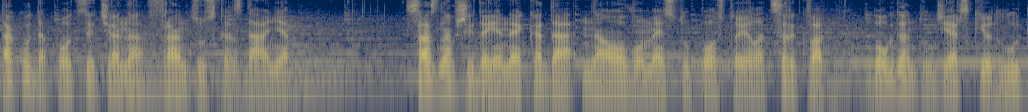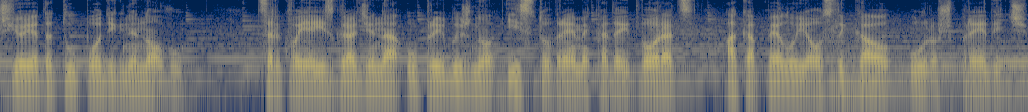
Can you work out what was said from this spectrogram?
tako da podsjeća na francuska zdanja. Saznavši da je nekada na ovom mestu postojala crkva, Bogdan Tunđerski odlučio je da tu podigne novu. Crkva je izgrađena u približno isto vreme kada i dvorac, a kapelu je oslikao Uroš Predić.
